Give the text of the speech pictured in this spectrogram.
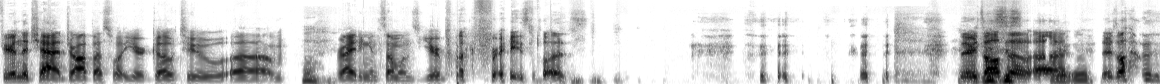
If you're in the chat, drop us what your go-to um, writing in someone's yearbook phrase was. There's also, uh. There's all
